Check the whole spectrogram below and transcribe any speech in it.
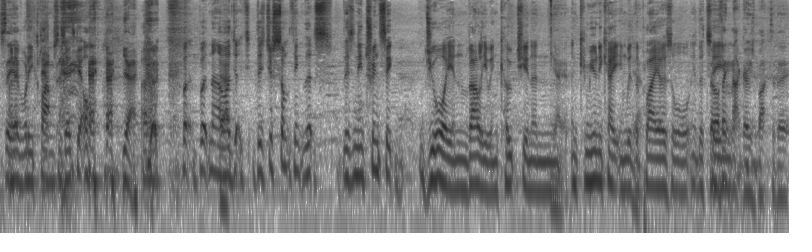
See and it. everybody claps and says, "Get off." yeah, Uh, but but no, Yeah. I there's just something that's there's an intrinsic joy and value in coaching and Yeah, yeah. and communicating with Yeah. the players or the team. so I think that goes back to the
